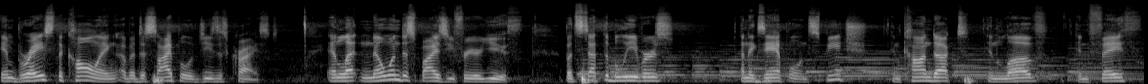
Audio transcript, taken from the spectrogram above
embrace the calling of a disciple of Jesus Christ, and let no one despise you for your youth, but set the believers an example in speech, in conduct, in love, in faith,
